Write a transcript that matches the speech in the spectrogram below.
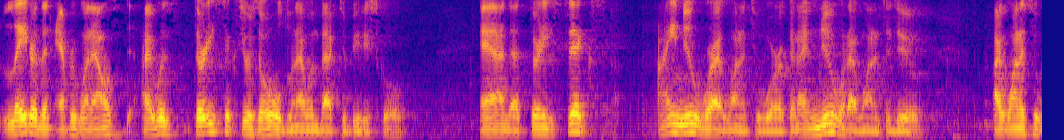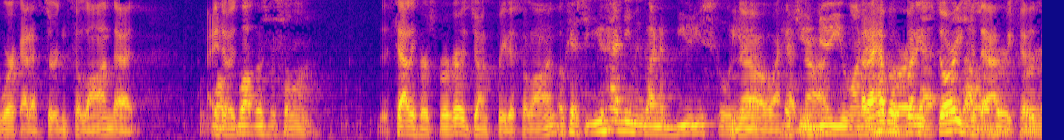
later than everyone else. I was 36 years old when I went back to beauty school. And at 36, I knew where I wanted to work and I knew what I wanted to do. I wanted to work at a certain salon that What, what was the salon? Sally Hershberger, John Frieda Salon. Okay, so you hadn't even gone to beauty school yet. No, I but you not. knew you wanted but I have a funny story to that because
